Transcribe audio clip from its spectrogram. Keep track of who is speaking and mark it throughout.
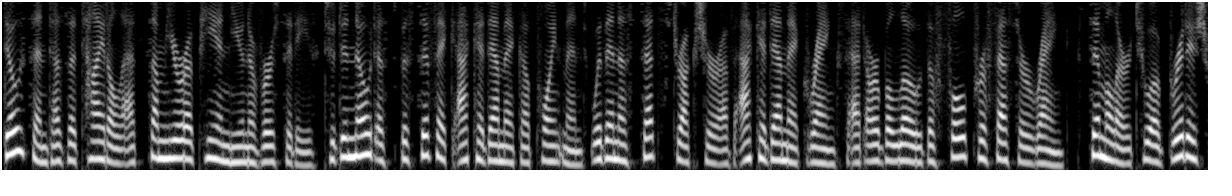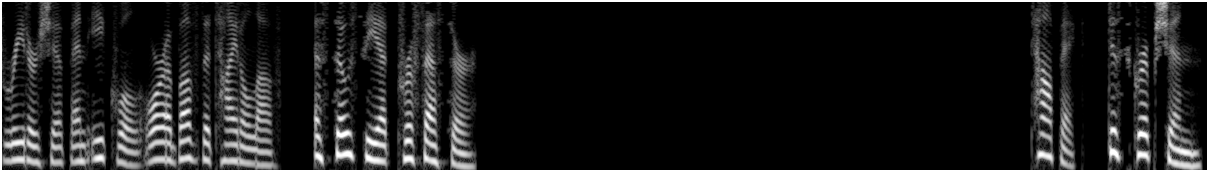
Speaker 1: Docent is a title at some European universities to denote a specific academic appointment within a set structure of academic ranks at or below the full professor rank, similar to a British readership and equal or above the title of associate professor. Description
